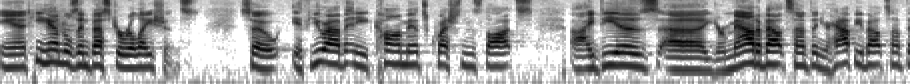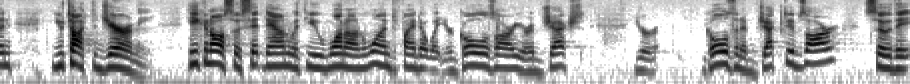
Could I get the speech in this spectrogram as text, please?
and he handles investor relations. So if you have any comments, questions, thoughts, ideas, uh, you're mad about something, you're happy about something, you talk to Jeremy. He can also sit down with you one-on-one to find out what your goals are, your, object, your goals and objectives are so that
